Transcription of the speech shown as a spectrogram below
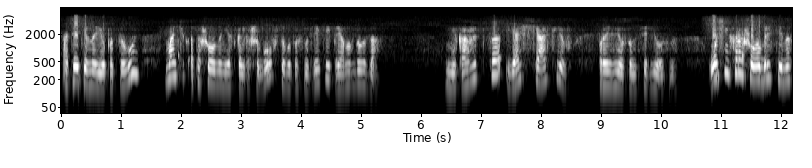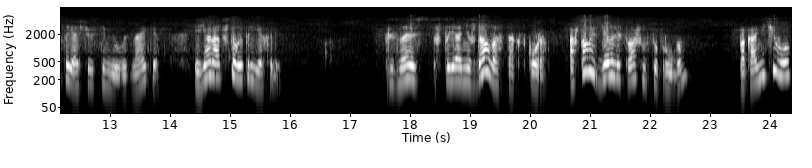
Ответив на ее поцелуй, мальчик отошел на несколько шагов, чтобы посмотреть ей прямо в глаза. «Мне кажется, я счастлив», — произнес он серьезно. «Очень хорошо обрести настоящую семью, вы знаете, и я рад, что вы приехали». «Признаюсь, что я не ждал вас так скоро. А что вы сделали с вашим супругом?» «Пока ничего.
